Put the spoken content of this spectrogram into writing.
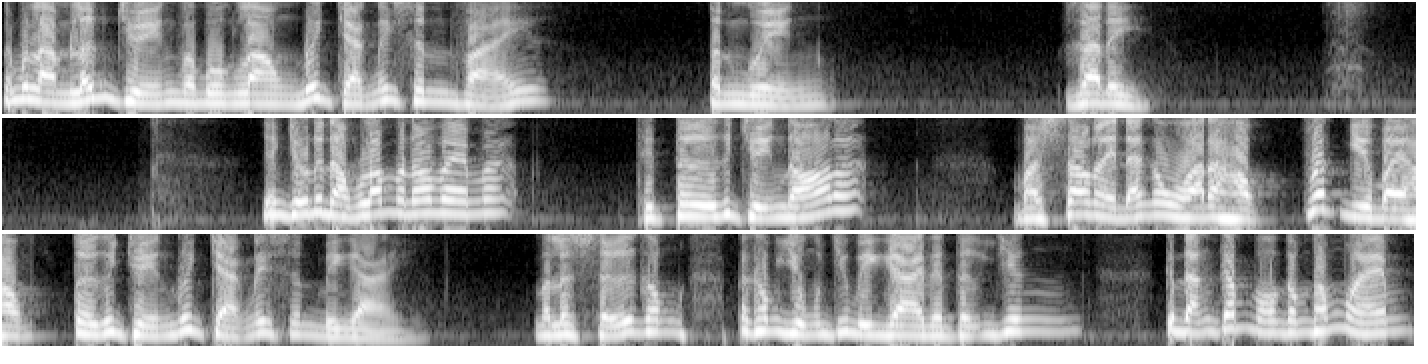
Nó mới làm lớn chuyện và buộc lòng Richard Nixon phải tình nguyện ra đi. Dân chủ nó độc lắm mà nói với em á thì từ cái chuyện đó đó, Mà sau này đảng Cộng Hòa đã học, Rất nhiều bài học từ cái chuyện Richard Nixon bị gài. Mà lịch sử không, Nó không dùng chữ bị gài thì tự nhiên Cái đẳng cấp một tổng thống mà em.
